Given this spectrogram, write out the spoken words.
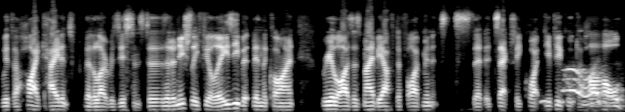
with a high cadence but a low resistance? Does it initially feel easy, but then the client realizes maybe after five minutes that it's actually quite difficult to hold?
